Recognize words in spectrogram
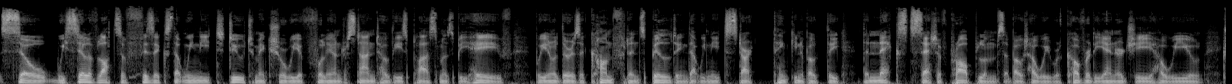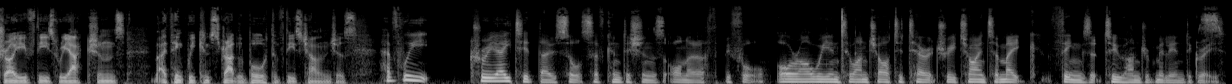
So we still have lots of physics that we need to do to make sure we fully understand how these plasmas behave. But, you know, there is a confidence building that we need to start thinking about the, the next set of problems about how we recover the energy, how we drive these reactions. I think we can straddle both of these challenges. Have we created those sorts of conditions on Earth before? Or are we into uncharted territory trying to make things at 200 million degrees?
